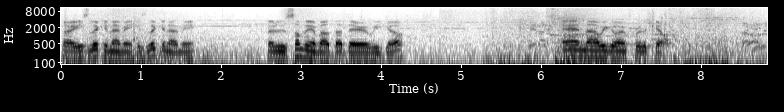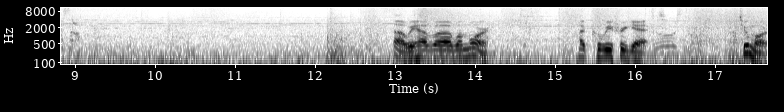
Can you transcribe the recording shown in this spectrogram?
Alright, he's looking at me, he's looking at me. There's something about that. There we go. And now we're going for the kill. Oh, we have uh, one more. How could we forget? Two more.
